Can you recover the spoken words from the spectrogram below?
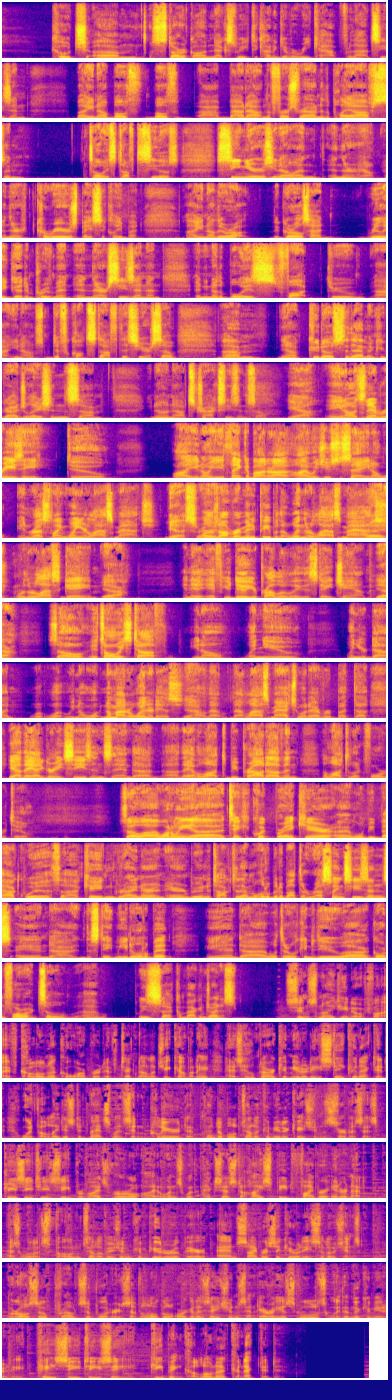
Coach um, Stark on next week to kind of give a recap for that season. But you know, both both uh, bowed out in the first round of the playoffs, and it's always tough to see those seniors, you know, and and their Yeah. and their careers basically. But uh, you know, they were the girls had really good improvement in their season, and and you know the boys fought through uh, you know some difficult stuff this year. So um, you know, kudos to them and congratulations. Um, you know, now it's track season, so Yeah, and, you know it's never easy to. Well, you know, you think about it. I, I always used to say, you know, in wrestling, win your last match. yes, right. Well, there's not very many people that win their last match Right. or their last game, yeah, and if you do, you're probably the state champ. yeah, So it's always tough, you know, when you when you're done. What, what you know, what, no matter when it is, you know that that last match, whatever. But uh, yeah, they had great seasons, and uh, uh, they have a lot to be proud of and a lot to look forward to. So uh, why don't we uh, take a quick break here, and we'll be back with uh, Caden Griner and Aaron Boone to talk to them a little bit about their wrestling seasons and uh, the state meet a little bit, and uh, what they're looking to do uh, going forward. So uh, please come back and join us. Since 1905, Kalona Cooperative Technology Company has helped our community stay connected with the latest advancements in clear, dependable telecommunications services. KCTC provides rural Iowans with access to high speed fiber internet, as well as phone, television, computer repair, and cybersecurity solutions. We're also proud supporters of local organizations and area schools within the community. KCTC, keeping Kalona connected.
